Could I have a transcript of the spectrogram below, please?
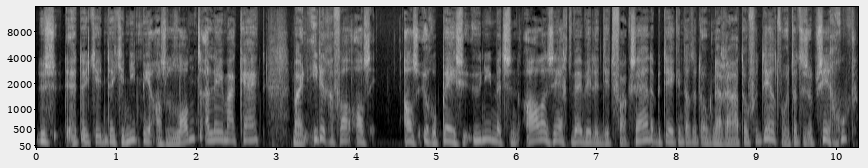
Dus eh, dat je, dat je niet meer als land alleen maar kijkt, maar in ieder geval als als Europese Unie met z'n allen zegt: wij willen dit vaccin, dat betekent dat het ook naar rato verdeeld wordt. Dat is op zich goed.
